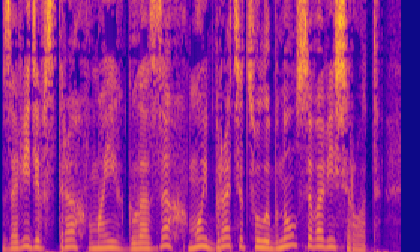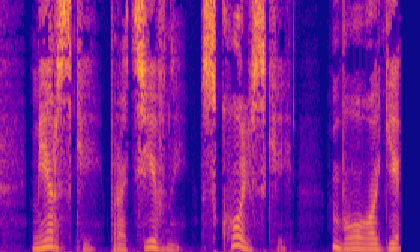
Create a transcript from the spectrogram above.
Завидев страх в моих глазах, мой братец улыбнулся во весь рот. Мерзкий, противный, скользкий. Боги,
